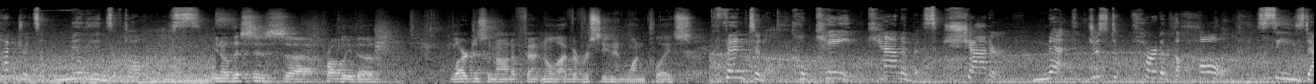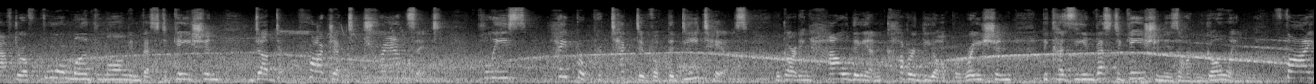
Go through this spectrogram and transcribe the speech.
hundreds of millions of dollars. You know, this is uh, probably the largest amount of fentanyl I've ever seen in one place. Fentanyl, cocaine, cannabis, shatter, meth, just a part of the haul, seized after a four month long investigation dubbed Project Transit. Police hyper protective of the details regarding how they uncovered the operation because the investigation is ongoing. Five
